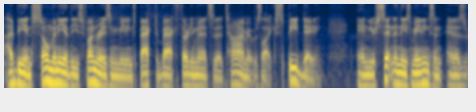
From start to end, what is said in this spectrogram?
I'd be in so many of these fundraising meetings back to back, 30 minutes at a time. It was like speed dating and you're sitting in these meetings and, and as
